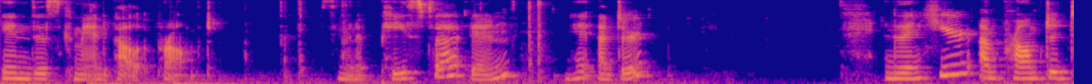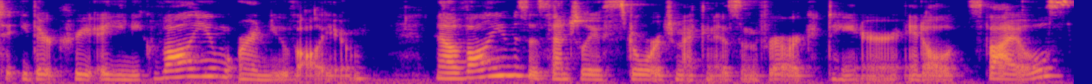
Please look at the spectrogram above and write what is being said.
in this command palette prompt. So I'm going to paste that in and hit enter. And then here I'm prompted to either create a unique volume or a new volume. Now, volume is essentially a storage mechanism for our container and all its files,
